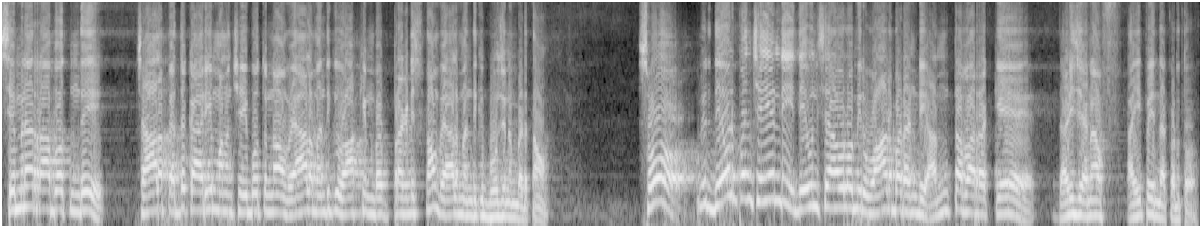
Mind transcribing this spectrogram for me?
సెమినార్ రాబోతుంది. చాలా పెద్ద కార్యం మనం చేయబోతున్నాం. వేల మందికి వాక్యం ప్రకటిస్తాం. వేల మందికి భోజనం పెడతాం. సో మీరు దేవుని పని చేయండి. దేవుని సేవలో మీరు వాడబడండి. అంతవరకే. దట్ ఈజ్ ఎనఫ్ అయిపోయింది అక్కడతో.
